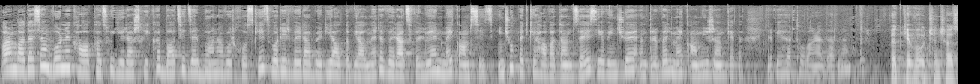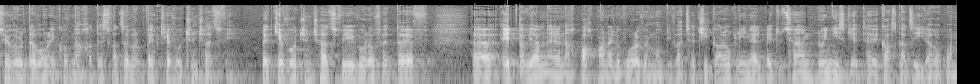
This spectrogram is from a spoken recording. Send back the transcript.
Պարոն Բադասյան, ո՞րն է քաղաքացու երաշխիքը բացի ձեր բանավոր խոսքից, որ իր վերաբերյալ տվյալները վերացվելու են 1 ամսից։ Ինչու պետք է հավատան ձեզ եւ ինչու է ընտրվել 1 ամի ժամկետը։ Երբ հերթով անդառնանք։ Պետք է ոչնչացվի, որովհետեւ օրենքով նախատեսված է, որ պետք է ոչնչացվի։ Պետք է ոչնչացվի, որովհետեւ այդ տվյալները նախ պահպանելու որևէ մոտիվացիա չի կարող լինել պետության, նույնիսկ եթե կասկածը իրավապահ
